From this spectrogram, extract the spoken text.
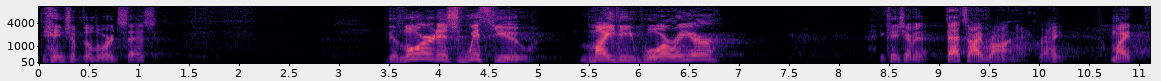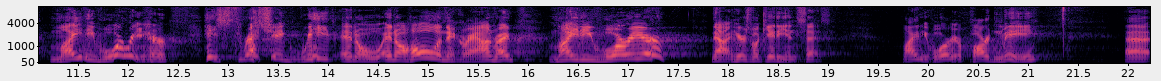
The angel of the Lord says, The Lord is with you, mighty warrior. In case you haven't, that's ironic, right? Might, mighty warrior, he's threshing wheat in a, in a hole in the ground, right? Mighty warrior. Now, here's what Gideon says Mighty warrior, pardon me. Uh,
